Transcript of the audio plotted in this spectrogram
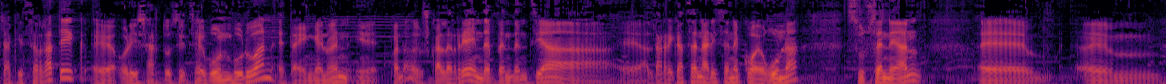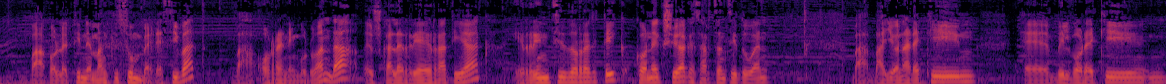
Zaki zergatik, e, hori sartu zitzaigun buruan, eta egin genuen, e, bueno, Euskal Herria independentzia e, aldarrikatzen ari zeneko eguna, zuzenean, e, em, ba, boletin emankizun berezi bat, ba, horren inguruan da, Euskal Herria irratiak, irrintzidorretik konexioak ezartzen zituen, ba, Baionarekin, e, Bilborekin,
